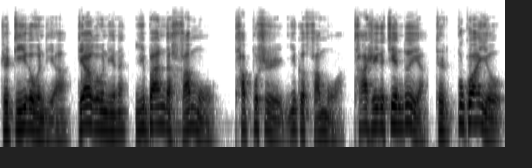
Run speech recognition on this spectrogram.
这是第一个问题啊。第二个问题呢，一般的航母它不是一个航母啊，它是一个舰队呀。它不光有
